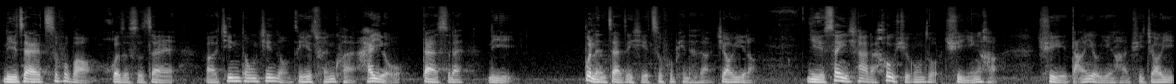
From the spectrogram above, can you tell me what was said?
你在支付宝或者是在啊京东金融这些存款还有，但是呢，你。不能在这些支付平台上交易了，你剩下的后续工作去银行、去党友银行去交易。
